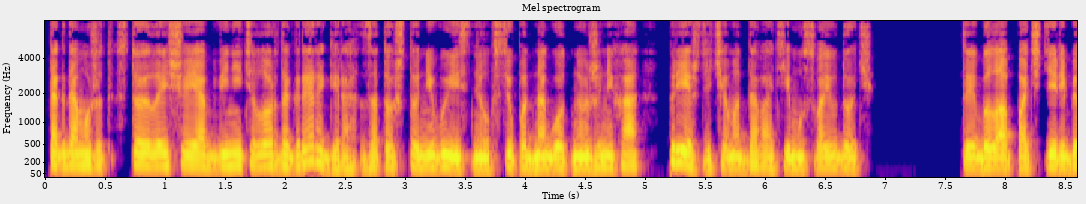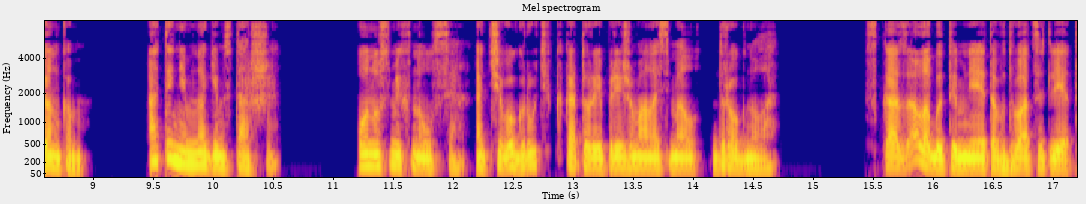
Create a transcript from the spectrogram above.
Тогда, может, стоило еще и обвинить лорда Гререгера за то, что не выяснил всю подноготную жениха, прежде чем отдавать ему свою дочь. «Ты была почти ребенком, а ты немногим старше». Он усмехнулся, отчего грудь, к которой прижималась Мел, дрогнула. «Сказала бы ты мне это в двадцать лет».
